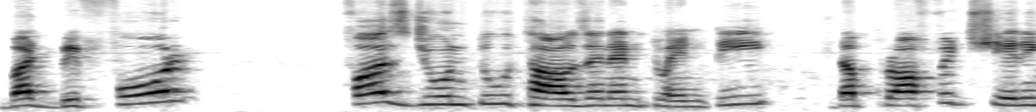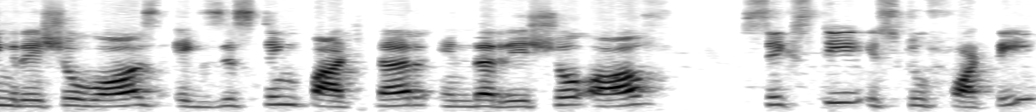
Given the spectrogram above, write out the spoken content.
but before 1st June 2020, the profit sharing ratio was existing partner in the ratio of 60 is to 40.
